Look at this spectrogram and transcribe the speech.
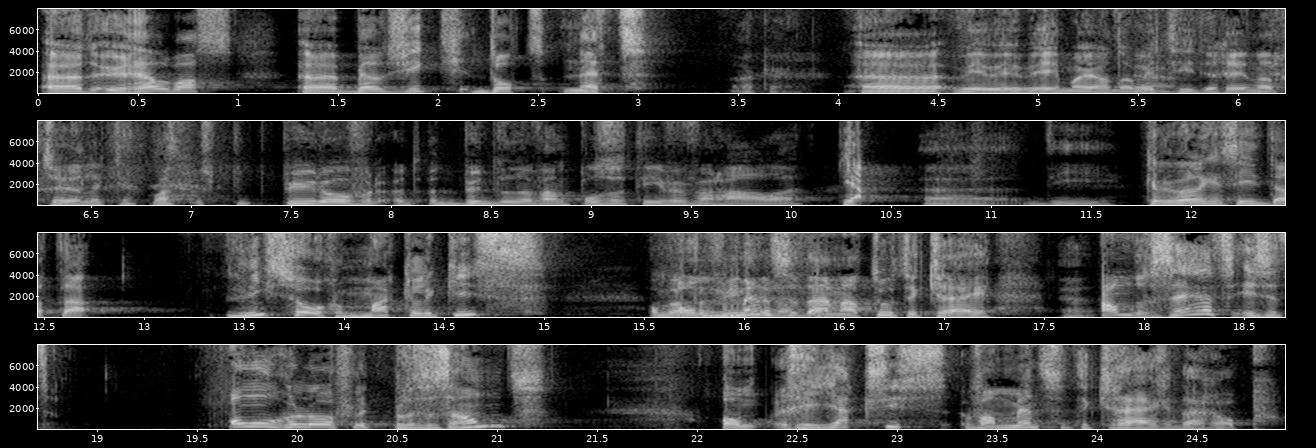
Uh, de URL was uh, belgique.net. Oké. Okay. www, maar ja, dat weet iedereen natuurlijk. Hè. Was puur over het, het bundelen van positieve verhalen. Ja. die... Ik heb wel gezien dat dat niet zo gemakkelijk is om, om mensen daar naartoe te krijgen. Anderzijds is het ongelooflijk plezant om reacties van mensen te krijgen daarop.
